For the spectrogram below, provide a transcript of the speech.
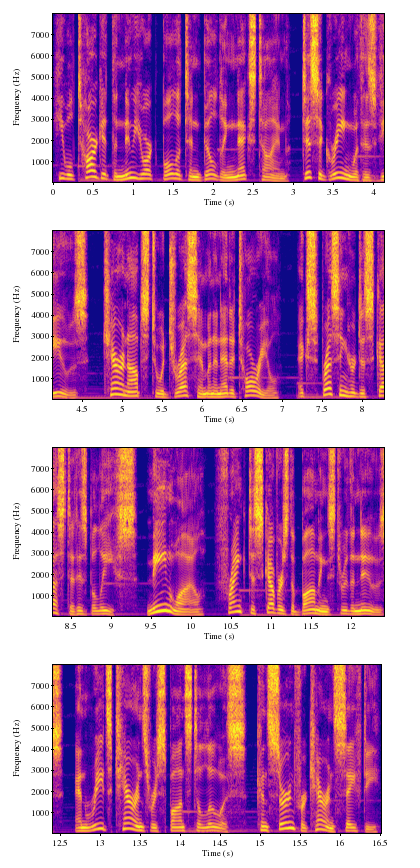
he will target the New York Bulletin building next time. Disagreeing with his views, Karen opts to address him in an editorial, expressing her disgust at his beliefs. Meanwhile, Frank discovers the bombings through the news and reads Karen's response to Lewis. Concerned for Karen's safety,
